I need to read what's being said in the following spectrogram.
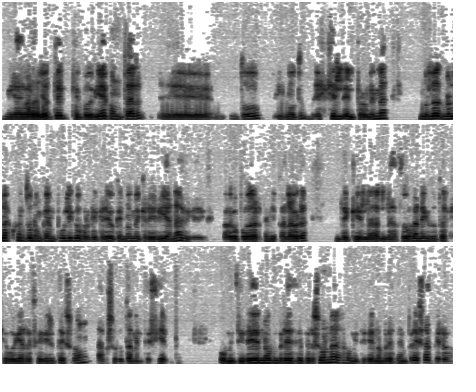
Mira, Eduardo, yo te, podría contar eh, dos, es que el problema no, no las cuento nunca en público porque creo que no me creería nadie. Sin embargo, puedo darte mi palabra de que las dos anécdotas que voy a referirte son absolutamente ciertas. Omitiré nombres de personas, omitiré nombres de empresas, pero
